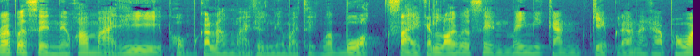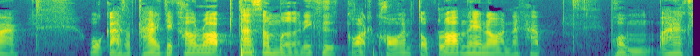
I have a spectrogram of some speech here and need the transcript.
ร้อยเปอร์เซ็นต์ในความหมายที่ผมกำลังหมายถึงเนี่ยหมายถึงว่าบวกใส่กันร้อยเปอร์เซ็นต์ไม่มีการเก็บแล้วนะครับ เพราะว่าโอกาสสุดท้ายจะเข้ารอบ ถ้าเสมอนี่คือกอดคอกันตกรอบแน่นอนนะครับ ผมโอเค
